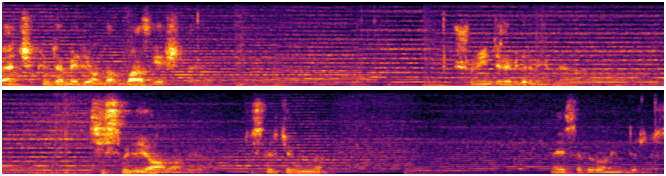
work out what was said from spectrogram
Ben çıkınca Melion'dan vazgeçti. Şunu indirebilir miyim ya? Tismili yağmalıyor. Tismil kim lan? Neyse dur onu indiririz.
